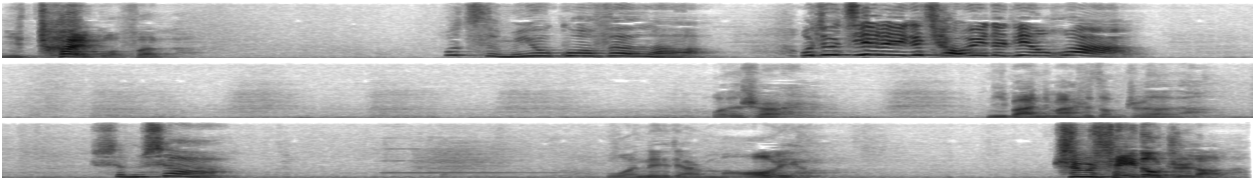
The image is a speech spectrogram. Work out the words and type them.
你太过分了！我怎么又过分了？我就接了一个乔玉的电话。我的事儿，你爸你妈是怎么知道的？什么事儿？我那点毛病，是不是谁都知道了？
